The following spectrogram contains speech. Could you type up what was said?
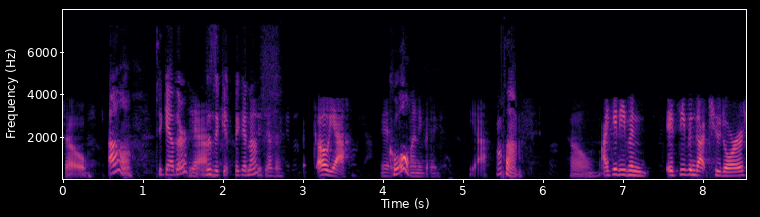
So oh together Yeah. does it get big enough together. Oh yeah. yeah Cool. Plenty big. Yeah. awesome So I could even it's even got two doors,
